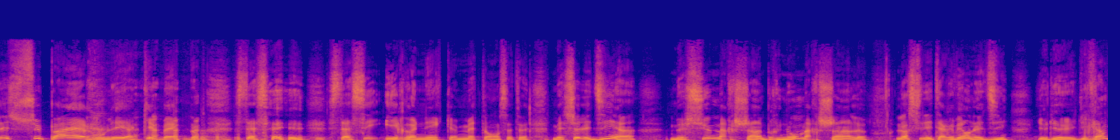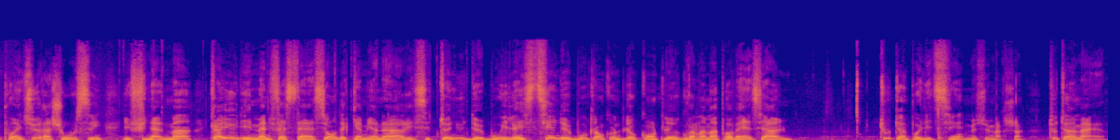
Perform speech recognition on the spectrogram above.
C'est super rouler à Québec. C'est assez, ironique, mettons. Mais cela dit, hein, M. Marchand, Bruno Marchand, lorsqu'il est arrivé, on a dit il y a des, des grandes pointures à chausser. Et finalement, quand il y a eu des manifestations de camionneurs, il s'est tenu debout. Et là, il se tient debout contre, contre le gouvernement provincial. Tout un politicien, M. Marchand. Tout un maire.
